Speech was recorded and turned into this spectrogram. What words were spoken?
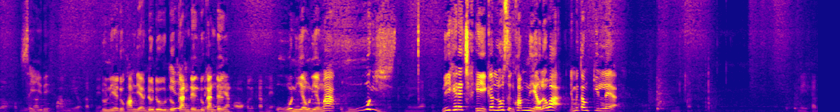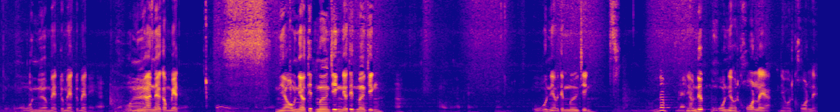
ยอดครับสีดิความเหนียวครับเนี่ยดูเหนียวดูความเหนียวดูดูดูการดึงดูการดึงอยากออกเลยครับเนี่ยโอ้โหเหนียวเหนียวมากโอ้ยเนื้อนี่แค่ได้ฉีกก็รู้สึกความเหนียวแล้วอะยังไม่ต้องกินเลยอะนี่ครับ นี่ครับดูโอ้เนื้โหเนื้อเม็ดดูเม็ดดูเม็ด นี่ฮะโอ้โหเนื้อเนื้อกับเม็ด โอ้มันเหนียวเหนียวเหนียวติดมือจริงเหนียวติดมือจริงเอาเอาเลยเอาไปเอามาโอ้โหเหนียวติดมือจริงเหนียวนึบเลยเหนียวนึบโอ้โหเหนียวโคตรเลยอะเหนียวโคตรเลย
